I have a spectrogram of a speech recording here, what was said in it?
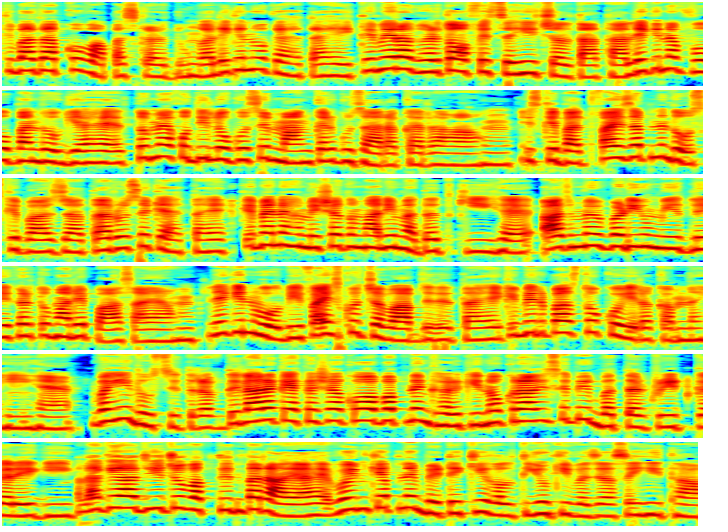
के बाद आपको वापस कर दूँगा। लेकिन वो कहता है की, मेरा घर तो ऑफ़िस से ही चलता था, लेकिन अब वो बंद हो गया है तो मैं खुद ही लोगों से मांग कर गुजारा कर रहा हूँ। इसके बाद फाइज अपने दोस्त के पास जाता है और उसे कहता है कि मैंने हमेशा तुम्हारी मदद की है, आज मैं बड़ी उम्मीद लेकर तुम्हारे पास आया हूँ। लेकिन वो भी फाइज को जवाब दे देता है की मेरे पास तो कोई रकम नहीं है। वही दूसरी तरफ़ दिलारा कहकशा को अब अपने घर की नौकरानी से भी बदतर ट्रीट करेगी। हालाँकि आज ये जो वक्त इन पर आया है, वो इनके अपने बेटे की गलतियों की वजह से ही था।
